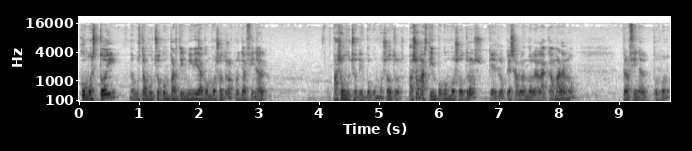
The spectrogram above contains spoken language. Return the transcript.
cómo estoy, me gusta mucho compartir mi vida con vosotros porque al final paso mucho tiempo con vosotros, paso más tiempo con vosotros, que es lo que es hablándole a la cámara, ¿no? Pero al final, pues bueno,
